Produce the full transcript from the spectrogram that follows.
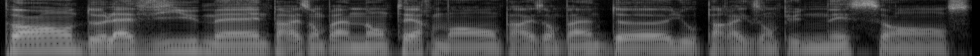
pan de la vie humaine, par exemple un enterrement, par exemple un deuil ou par exemple une naissance,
